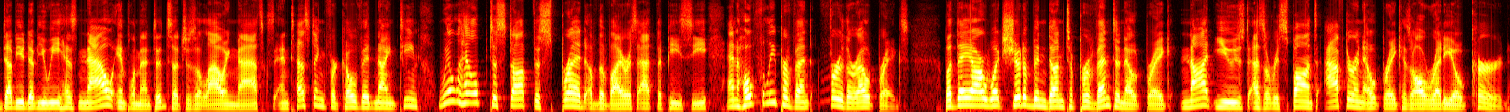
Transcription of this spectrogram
WWE has now implemented, such as allowing masks and testing for COVID 19, will help to stop the spread of the virus at the PC and hopefully prevent further outbreaks. But they are what should have been done to prevent an outbreak, not used as a response after an outbreak has already occurred.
